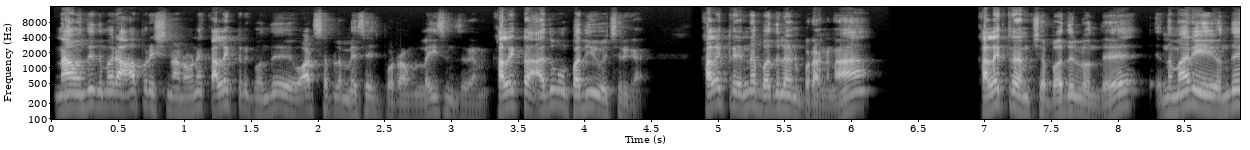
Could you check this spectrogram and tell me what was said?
நான் வந்து இந்த மாதிரி ஆப்ரேஷன் ஆனவுடனே கலெக்டருக்கு வந்து வாட்ஸ்அப்பில் மெசேஜ் போடுறாங்க லைசன்ஸ் இருக்காங்க கலெக்டர் அதுவும் பதிவு வச்சுருக்கேன் கலெக்டர் என்ன பதில் அனுப்புகிறாங்கன்னா கலெக்டர் அனுப்பிச்ச பதில் வந்து இந்த மாதிரி வந்து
